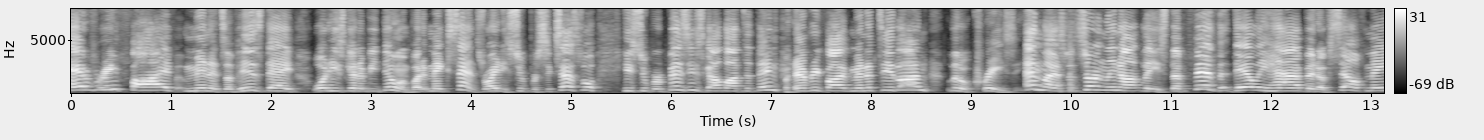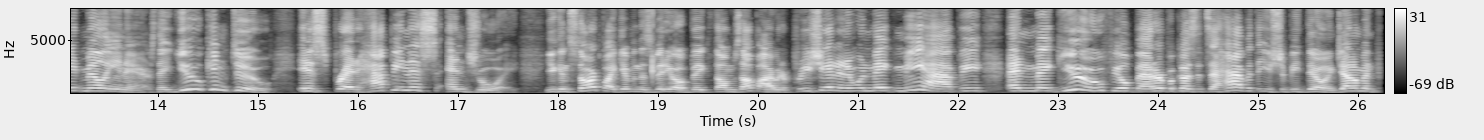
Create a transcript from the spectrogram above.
every five minutes of his day what he's going to be doing, but it makes sense, right? He's super successful. He's super busy. He's got lots of things. But every five minutes, Elon, little crazy. And last but certainly not least, the fifth daily habit of self-made millionaires that you can do is spread happiness and joy. You can start by giving this video a big thumbs up. I would appreciate it. It would make me happy and make you feel better because it's a habit that you should be doing. Gentlemen,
